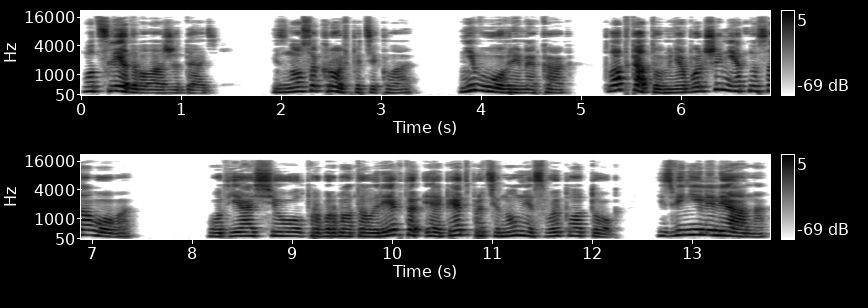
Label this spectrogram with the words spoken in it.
Вот следовало ожидать. Из носа кровь потекла. Не вовремя как. Платка-то у меня больше нет носового. Вот я осел, пробормотал ректор и опять протянул мне свой платок. Извини, Лилиана,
